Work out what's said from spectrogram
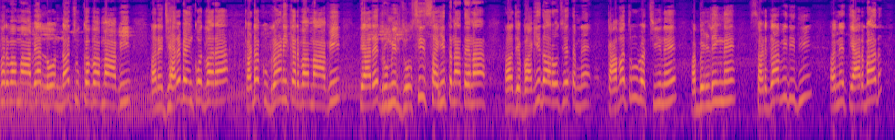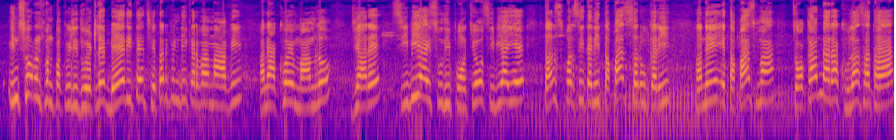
ભરવામાં આવ્યા, લોન ન ચૂકવવામાં આવી અને જ્યારે બેંકો દ્વારા કડક ઉઘરાણી કરવામાં આવી, ત્યારે ધ્રુમિલ જોશી સહિતના તેના જે ભાગીદારો છે તેમને કાવતરું રચીને આ બિલ્ડિંગને સળગાવી દીધી અને ત્યારબાદ ઇન્સ્યોરન્સ પણ પકવી લીધું. એટલે બે રીતે છેતરપિંડી કરવામાં આવી અને આખો એ મામલો જ્યારે સીબીઆઈ સુધી પહોંચ્યો. સીબીઆઈએ તલસ્પર્શી તેની તપાસ શરૂ કરી અને એ તપાસમાં ચોંકાવનારા ખુલાસા થયા.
